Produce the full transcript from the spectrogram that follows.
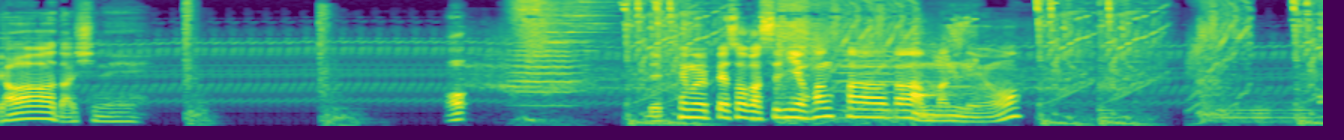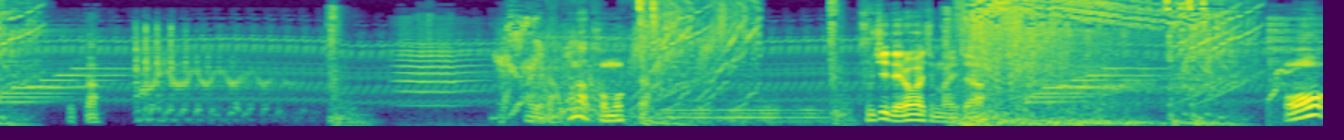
야 날씨네 어? 내 템을 뺏어갔으니 황파가 안 맞네요. 됐다. 아니다 하나 더 먹자 굳이 내려가지 말자. 어?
